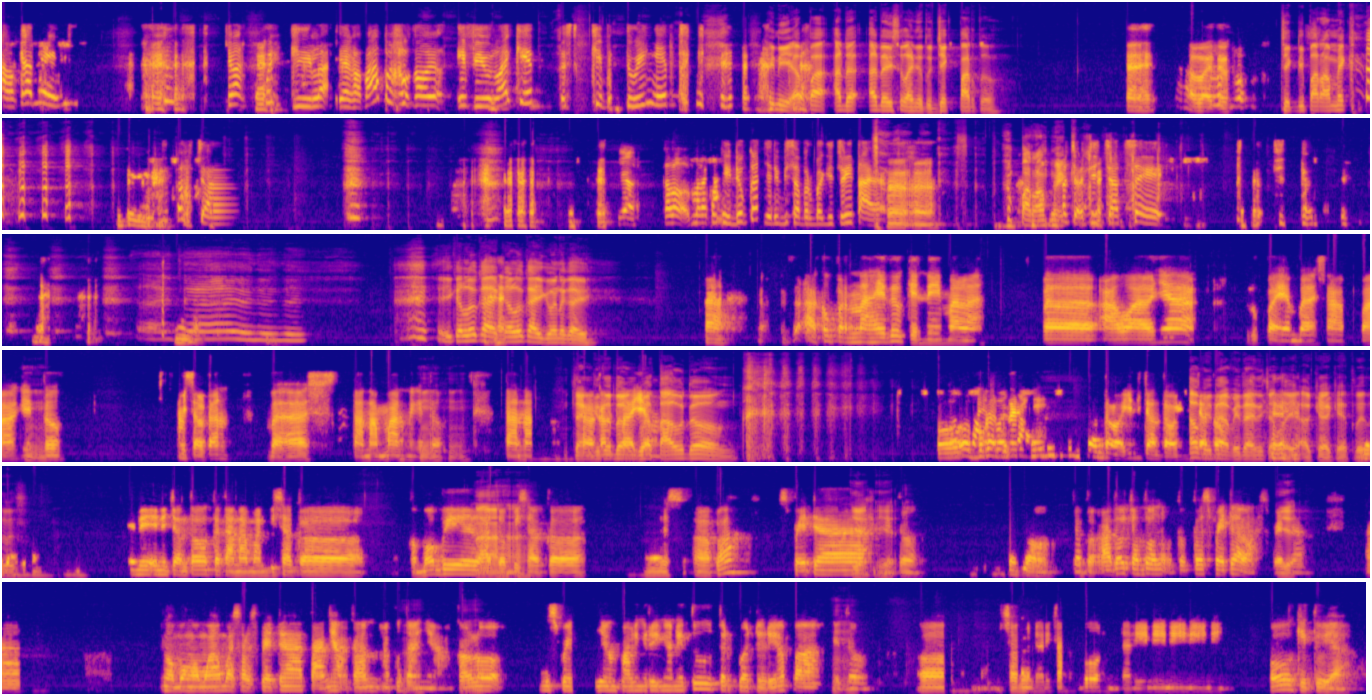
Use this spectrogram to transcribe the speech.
kan nih. Cuman wih gila. Ya nggak apa-apa kalau kalau if you like it just keep doing it. Ini apa ada ada istilahnya tuh Jack Par tuh. Apa itu Jack di Paramek. Ya kalau mereka hidup kan jadi bisa berbagi cerita ya Heeh. Paramek. ojo dicat sih Dicat. Eh, kalau Kai, kalau Kai gimana Kai? Nah, aku pernah itu gini malah eh, awalnya lupa ya bahas apa gitu. Misalkan bahas tanaman gitu. Hmm, hmm. Tanam. Jangan gitu dong, gua bayam. tahu dong. Oh, Oh, bukan bukan ini contoh, ini contoh, ini Oh contoh. beda beda ini contoh ya. Oke oke terus terus. Ini ini contoh ke tanaman bisa ke ke mobil Ah, atau ah. bisa ke eh, apa? sepeda Iya, iya. gitu. Contoh, contoh atau contoh ke, ke sepeda lah, sepeda. Nah, ngomong-ngomong masalah sepeda, tanya kan, aku Hmm. tanya, kalau sepeda yang paling ringan itu terbuat dari apa gitu? Eh, misalnya dari karbon, dari ini, ini, ini, ini. Oh gitu ya.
